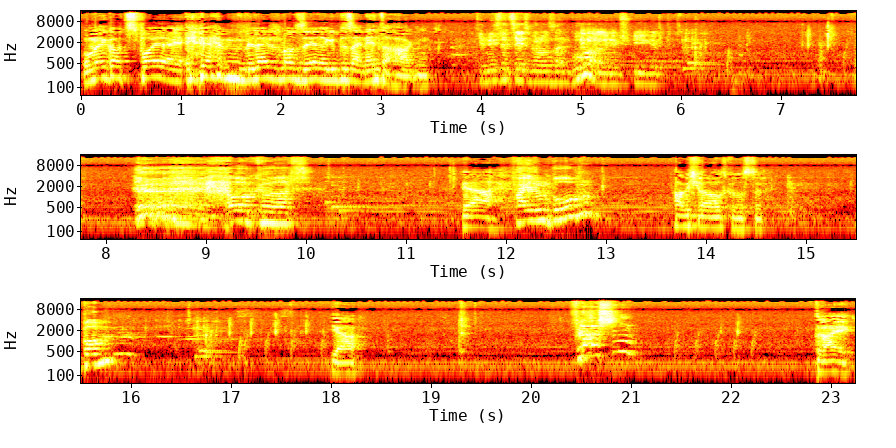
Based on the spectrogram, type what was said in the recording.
Oh mein Gott, Spoiler. In Legend of Zelda gibt es einen Enterhaken. Demnächst erzählst du mir noch, dass es einen Boomerang in dem Spiel gibt. Oh Gott. Ja, Pfeil und Bogen? habe ich gerade ausgerüstet. Bomben? Ja, Flaschen? Drei.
